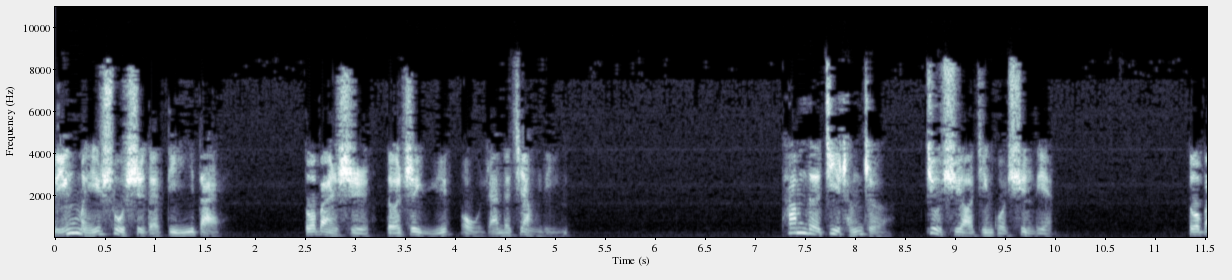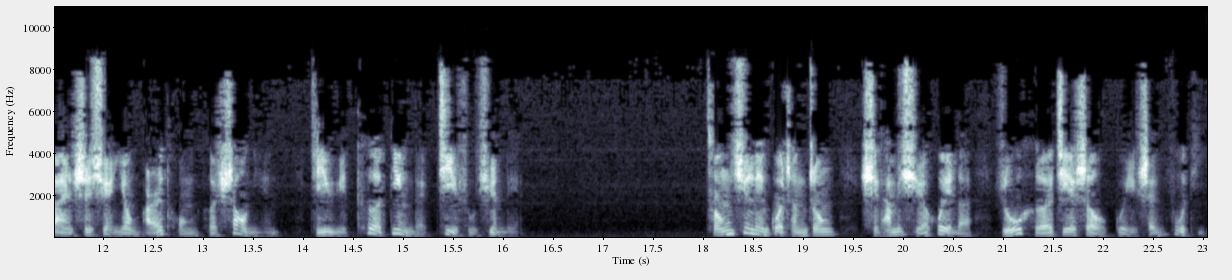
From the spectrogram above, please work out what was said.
灵媒术士的第一代，多半是得之于偶然的降临。他们的继承者就需要经过训练，多半是选用儿童和少年，给予特定的技术训练。从训练过程中，使他们学会了如何接受鬼神附体，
